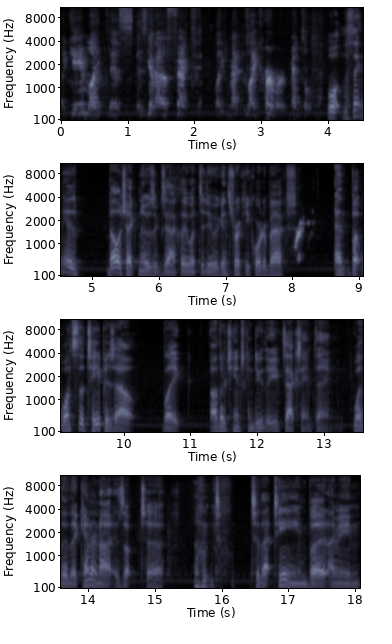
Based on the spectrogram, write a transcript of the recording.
a game like this is going to affect him, like me- like Herbert mentally. Well, the thing is, Belichick knows exactly what to do against rookie quarterbacks, and but once the tape is out, like other teams can do the exact same thing. Whether they can or not is up to to that team. But I mean,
